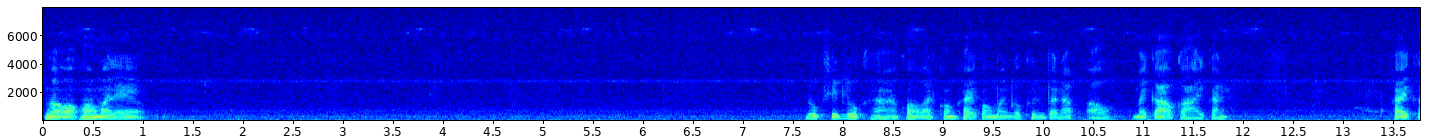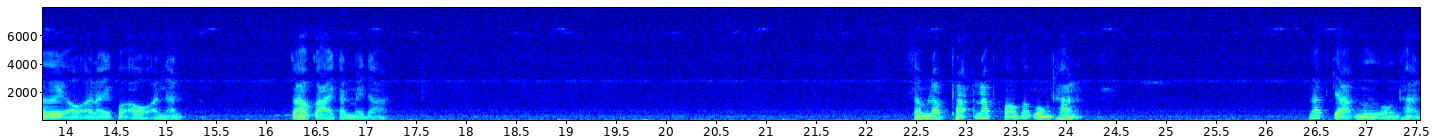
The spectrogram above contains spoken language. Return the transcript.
เมื่อออกห้องมาแล้ว ลูกศิษย์ลูกหาข้อวัดของใครของมันก็ขึ้นไปรับเอา ไม่ก้าวกายกัน ใครเคยเอาอะไรก็เอาอันนั้น ก้าวกายกันไม่ได้ สำหรับพระรับของกับองค์ท่าน รับจากมือองค์ท่าน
